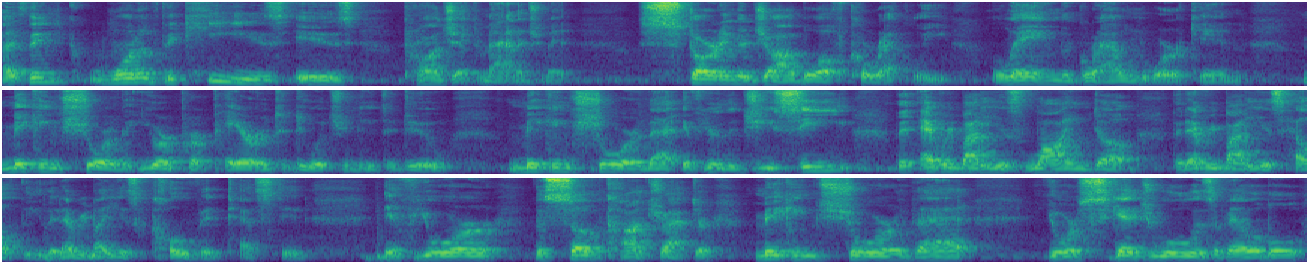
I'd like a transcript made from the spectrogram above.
I think one of the keys is project management. Starting a job off correctly, laying the groundwork in, making sure that you're prepared to do what you need to do, making sure that if you're the GC, that everybody is lined up, that everybody is healthy, that everybody is COVID tested. If you're the subcontractor, making sure that your schedule is available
